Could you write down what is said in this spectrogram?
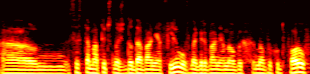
em, systematyczność dodawania filmów, nagrywania nowych, nowych utworów.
